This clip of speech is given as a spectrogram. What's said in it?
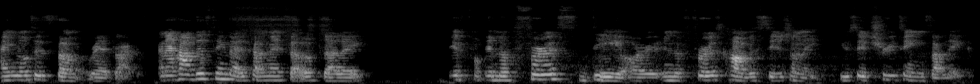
I noticed some red flags. And I have this thing that I tell myself that like if in the first day or in the first conversation, like you say three things that like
